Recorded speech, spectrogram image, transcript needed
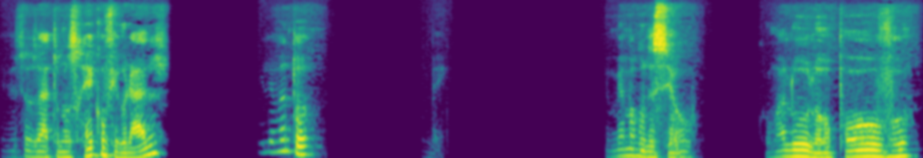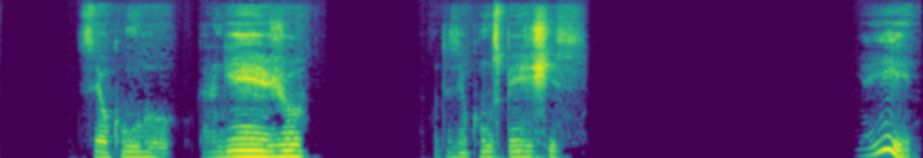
teve seus átomos reconfigurados e levantou. O mesmo aconteceu com a lula, o polvo, aconteceu com o caranguejo, aconteceu com os peixes. E aí,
